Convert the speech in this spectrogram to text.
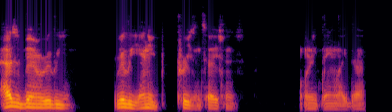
hasn't been really, really any presentations or anything like that.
